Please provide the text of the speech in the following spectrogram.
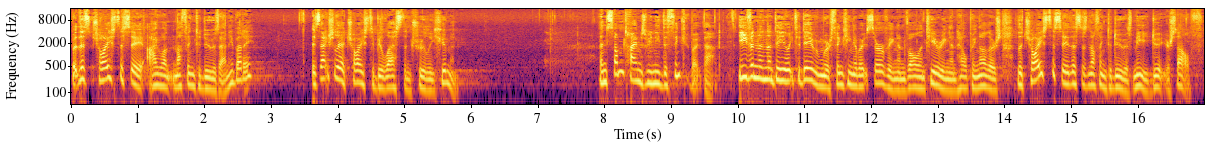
But this choice to say, I want nothing to do with anybody, is actually a choice to be less than truly human. And sometimes we need to think about that. Even in a day like today, when we're thinking about serving and volunteering and helping others, the choice to say, This has nothing to do with me, do it yourself,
